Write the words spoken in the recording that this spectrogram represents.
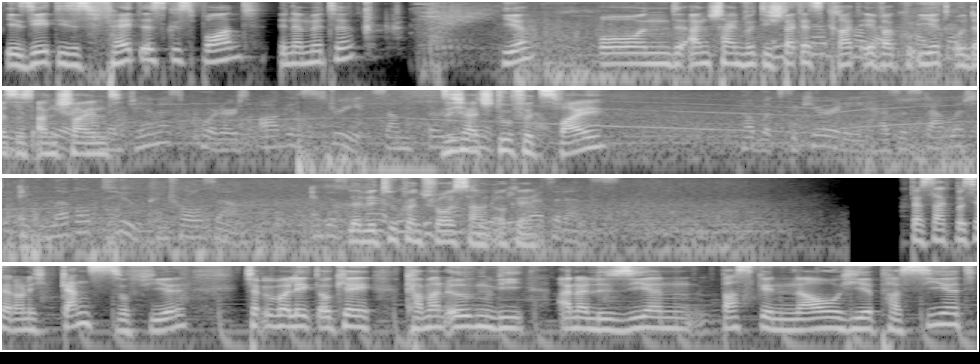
ihr seht, dieses Feld ist gespawnt in der Mitte. Hier. Und anscheinend wird die Stadt jetzt gerade evakuiert und das ist anscheinend Sicherheitsstufe 2. Public security has established a level 2 control zone and is Level 2 currently control zone, evacuating okay. Das sagt bisher noch nicht ganz so viel. Ich habe überlegt, okay, kann man irgendwie analysieren, was genau hier passiert?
